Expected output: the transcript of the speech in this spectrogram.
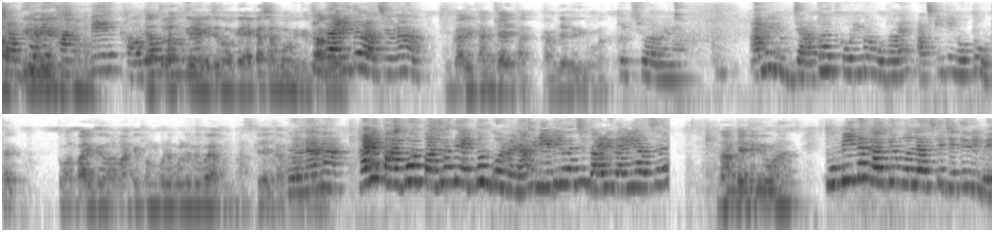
রাত্রি হয়ে গেছে শোনো। থাকবে খাওয়া দাওয়া এত রাত্রি হয়ে গেছে তোমাকে একা ছাড়বো আমি তো গাড়ি তো আছে না? গাড়ি থাক যাই থাক আমি যেতে দিব না। কিচ্ছু হবে না। আমি যাতায়াত করি না বোধহয় আজকে কি নতুন? তোমার বাড়িতে তোমার মাকে ফোন করে বলে দেবো এখন আজকে যাইতে হবে। না না। আরে পাগল পাগলামি একদম করবে না। আমি রেডি হয়েছি গাড়ি দাঁড়িয়ে আছে। না আমি যেতে দিব না। তুমি না কালকে বললে আজকে যেতে দিবে।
